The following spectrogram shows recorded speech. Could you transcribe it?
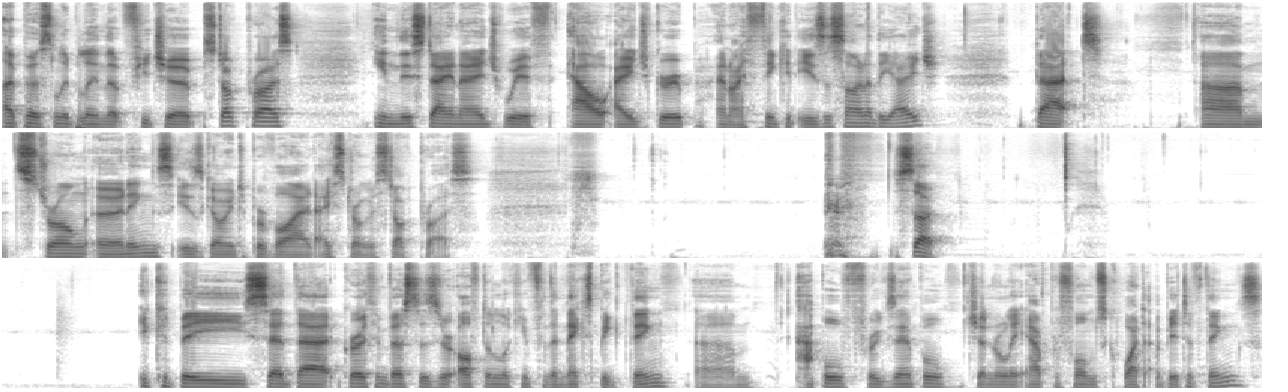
I personally believe that future stock price in this day and age with our age group, and I think it is a sign of the age, that um, strong earnings is going to provide a stronger stock price. so, it could be said that growth investors are often looking for the next big thing. Um, Apple, for example, generally outperforms quite a bit of things.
